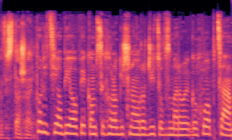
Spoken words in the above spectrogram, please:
y, w zdarzeniu. Policja objęła opieką psychologiczną rodziców zmarłego chłopca.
